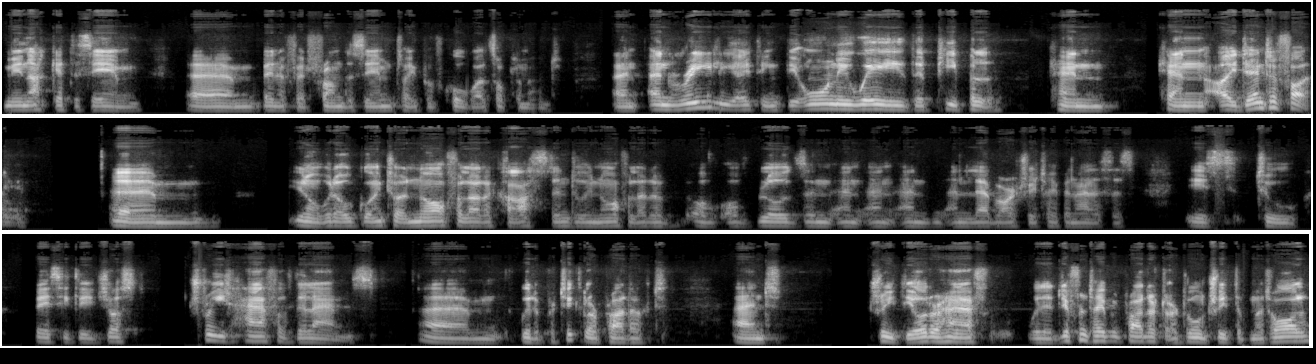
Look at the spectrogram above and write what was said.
may not get the same um, benefit from the same type of cobalt supplement. And, and really, I think the only way that people can can identify um, you know, without going to an awful lot of cost and doing an awful lot of, of, of bloods and, and, and, and, and laboratory type analysis is to basically just treat half of the lambs um, with a particular product and treat the other half with a different type of product or don't treat them at all.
